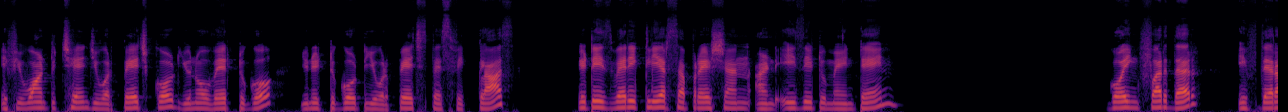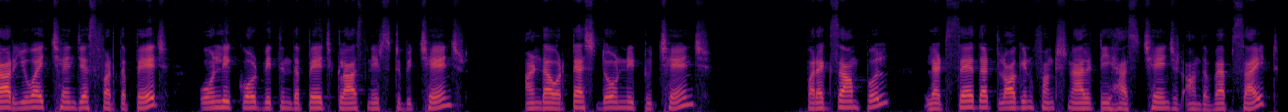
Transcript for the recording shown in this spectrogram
If you want to change your page code, you know where to go. You need to go to your page specific class. It is very clear separation and easy to maintain. Going further, if there are UI changes for the page, only code within the page class needs to be changed and our tests don't need to change. For example, let's say that login functionality has changed on the website.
